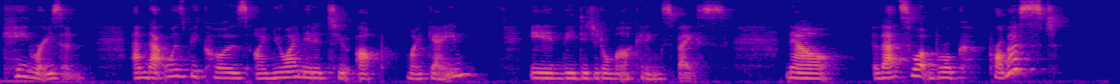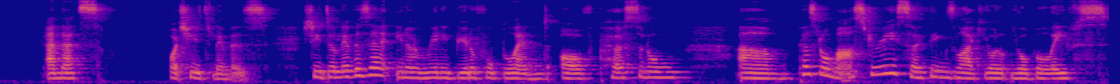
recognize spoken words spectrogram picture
key reason, and that was because I knew I needed to up my game in the digital marketing space. Now, that's what Brooke promised, and that's what she delivers. She delivers it in a really beautiful blend of personal, um, personal mastery. So things like your, your beliefs,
